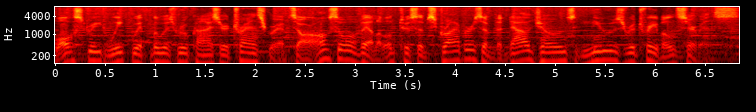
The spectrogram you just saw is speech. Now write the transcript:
Wall Street Week with Louis Rukeyser transcripts are also available to subscribers of the Dow Jones News Retrieval Service.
